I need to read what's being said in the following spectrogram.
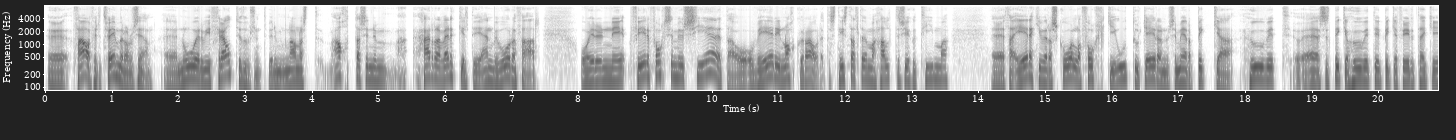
Uh, það var fyrir tveimur árum síðan. Uh, nú erum við í 30.000, við erum nánast áttasinnum herra verðgildi en við vorum þar og er rauninni fyrir fólk sem hefur séð þetta og, og verið í nokkur ár. Þetta snýst alltaf um að halda sér ykkur tíma Eh, það er ekki verið að skóla fólki út úr geiranum sem er að byggja hugvit, eða byggja hugviti, byggja fyrirtæki,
